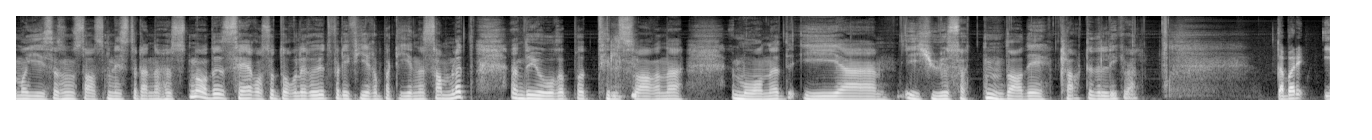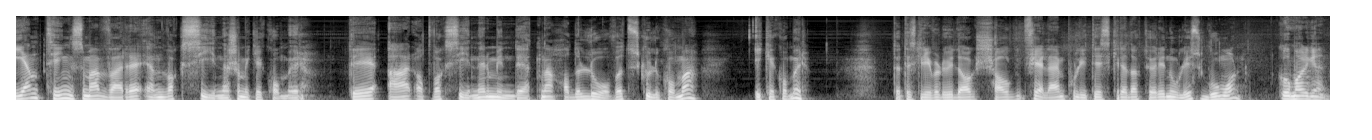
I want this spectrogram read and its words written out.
må gi seg som statsminister statsminister denne høsten, og det ser også dårligere ut for de fire partiene samlet enn det gjorde på tilsvarende måned i, eh, i 2017, da de klarte det likevel. Det er bare én ting som er verre enn vaksiner som ikke kommer. Det er at vaksiner myndighetene hadde lovet skulle komme, ikke kommer. Dette skriver du i dag, Skjalg Fjellheim, politisk redaktør i Nordlys. God morgen. God morgen.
